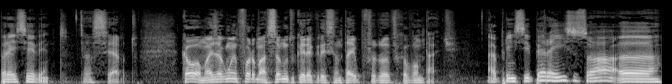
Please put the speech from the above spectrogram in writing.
para esse evento. Tá certo. Cauã, mais alguma informação que tu queira acrescentar aí, por favor, fica à vontade. A princípio era isso, só uh,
